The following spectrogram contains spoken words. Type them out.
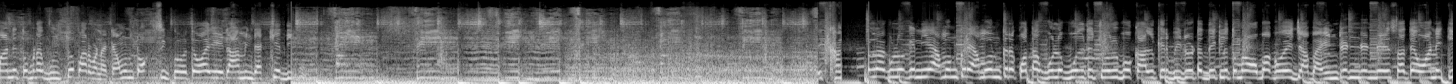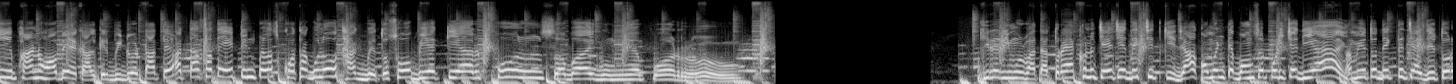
মানে তোমরা বুঝতে পারবে না কেমন টক্সিক হতে হয়, এটা আমি দেখিয়ে দিব। গুলোকে নিয়ে এমন করে এমন করে কথাগুলো বলতে চলবো। কালকের ভিডিওটা দেখলে তোমার অবাক হয়ে যাবা। এন্টারটেনমেন্টের সাথে অনেকই ফান হবে কালকের ভিডিওটাতে। আর তার সাথে এইটিন প্লাস কথাগুলোও থাকবে। তো সো বি কেয়ারফুল সবাই ঘুমিয়ে পড়ো। কিরে রিমুর বাতা, তোরা এখনও চেয়ে চেয়ে দেখছিস কি? যা কমেন্টে বংশ পরিচয় দিয়ে আয়। আমিও তো দেখতে চাই যে তোর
